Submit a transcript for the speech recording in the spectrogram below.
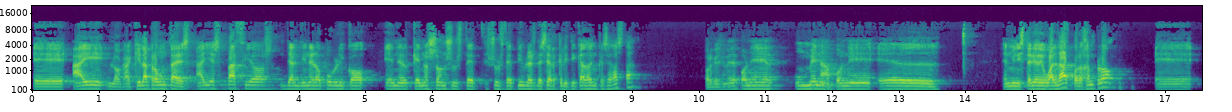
eh, hay lo que aquí la pregunta es hay espacios del dinero público en el que no son susceptibles de ser criticados en qué se gasta? Porque si en vez de poner un MENA pone el, el Ministerio de Igualdad, por ejemplo, eh,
